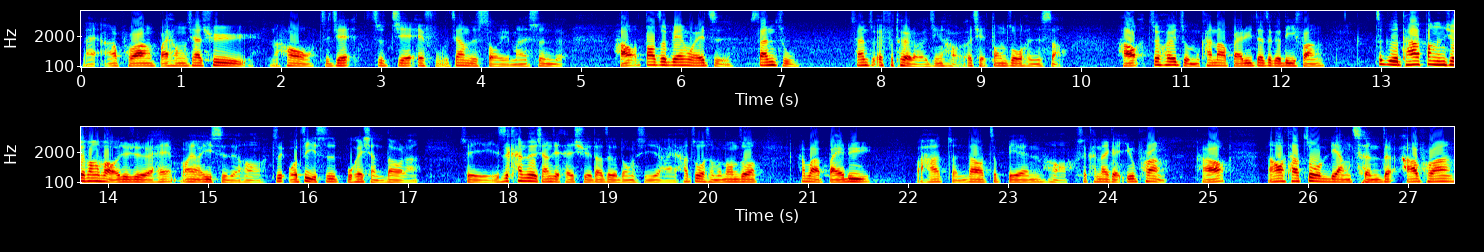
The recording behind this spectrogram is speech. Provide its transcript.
来 up on 白红下去，然后直接就接 F，这样子手也蛮顺的。好，到这边为止，三组。三组 F 退了已经好了，而且动作很少。好，最后一组我们看到白绿在这个地方，这个它放进去的方法我就觉得还蛮有意思的哈。这我自己是不会想到啦，所以也是看这个讲解才学到这个东西来。他做什么动作？他把白绿把它转到这边哈，所以看到一个 U prong 好，然后他做两层的 R prong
